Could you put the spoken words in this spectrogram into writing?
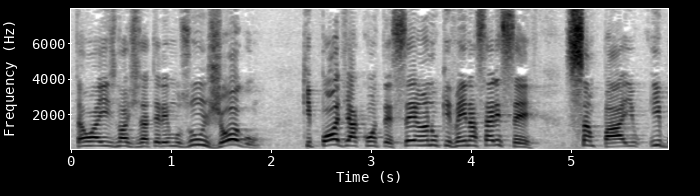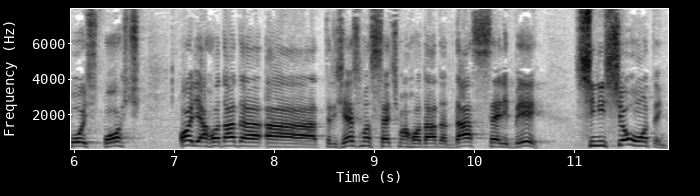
Então aí nós já teremos um jogo que pode acontecer ano que vem na Série C. Sampaio e Boa Esporte. Olha, a rodada, a 37ª rodada da Série B se iniciou ontem.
